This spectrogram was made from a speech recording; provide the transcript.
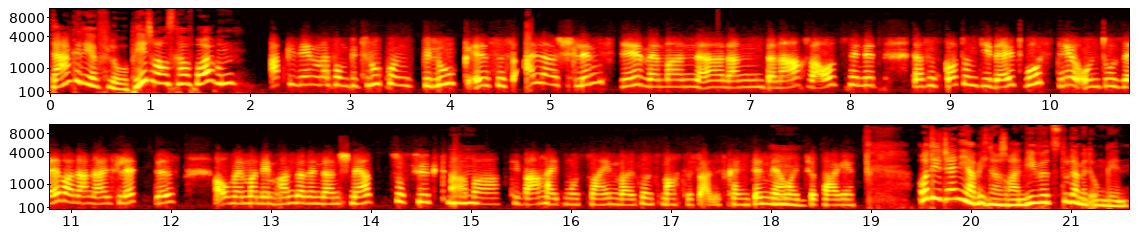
Danke dir, Flo. Petra aus Kaufbeuren. Abgesehen mal vom Betrug und Belug ist es Allerschlimmste, wenn man äh, dann danach rausfindet, dass es Gott und die Welt wusste und du selber dann als letztes, auch wenn man dem anderen dann Schmerz zufügt, aber die Wahrheit muss sein, weil sonst macht das alles keinen Sinn mehr Mhm. heutzutage. Und die Jenny habe ich noch dran. Wie würdest du damit umgehen?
